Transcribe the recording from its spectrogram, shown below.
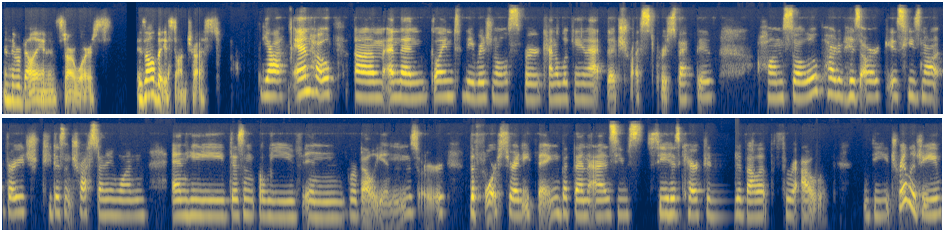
in the rebellion in Star Wars is all based on trust. Yeah, and hope. Um, and then going to the originals for kind of looking at the trust perspective. Han Solo, part of his arc is he's not very, he doesn't trust anyone and he doesn't believe in rebellions or the Force or anything. But then as you see his character develop throughout the trilogy,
